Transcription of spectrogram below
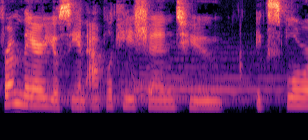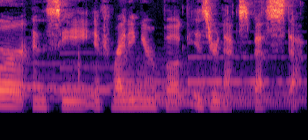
From there, you'll see an application to explore and see if writing your book is your next best step.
